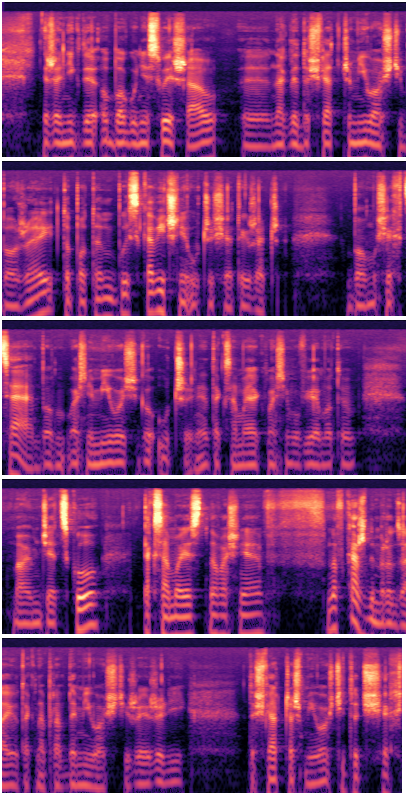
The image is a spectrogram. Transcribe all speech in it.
że nigdy o Bogu nie słyszał, y, nagle doświadczy miłości Bożej, to potem błyskawicznie uczy się tych rzeczy, bo mu się chce, bo właśnie miłość go uczy. Nie? Tak samo jak właśnie mówiłem o tym małym dziecku, tak samo jest no właśnie w no w każdym rodzaju tak naprawdę miłości, że jeżeli doświadczasz miłości, to ci się ch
